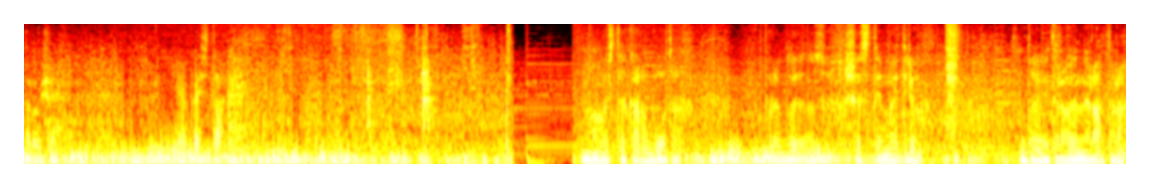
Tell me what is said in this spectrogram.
Коротше, якось так. Ну, ось така робота. Приблизно з 6 метрів до вітрогенератора.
